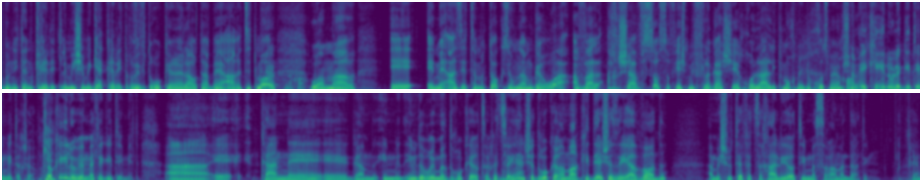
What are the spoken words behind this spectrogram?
בוא ניתן קרדיט למי שמגיע קרדיט, רביב דרוקר העלה אותה בהארץ אתמול. כן, נכון. הוא אמר, מאז יצא מתוק, זה אומנם גרוע, אבל עכשיו סוף סוף יש מפלגה שיכולה לתמוך מבחוץ נכון, מהממשלה. היא כאילו לגיטימית עכשיו. כן. לא כאילו, היא באמת לגיטימית. אה, אה, כאן אה, אה, גם, אם אם מדברים על דרוקר, צריך לציין שדרוקר אמר, כדי שזה יעבוד, המשותפת צריכה להיות עם עשרה מנדטים. כן?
